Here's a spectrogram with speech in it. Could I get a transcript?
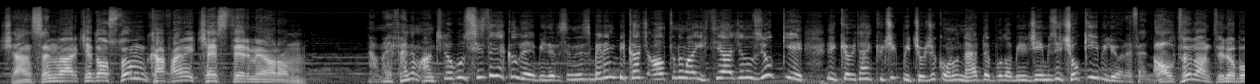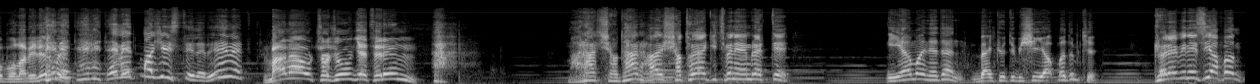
Şansın var ki dostum kafanı kestirmiyorum. Ama efendim antilopu siz de yakalayabilirsiniz. Benim birkaç altınıma ihtiyacınız yok ki. E, Köyden küçük bir çocuk onu nerede bulabileceğimizi çok iyi biliyor efendim. Altın antilopu bulabilir mi? Evet evet evet majesteleri evet. Bana o çocuğu getirin. Maraşo derhal şatoya gitmeni emretti. İyi ama neden? Ben kötü bir şey yapmadım ki. Görevinizi yapın.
